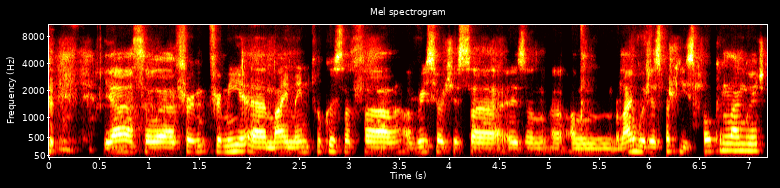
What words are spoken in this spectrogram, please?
yeah. So uh, for for me, uh, my main focus of, uh, of research is uh, is on on language, especially spoken language.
